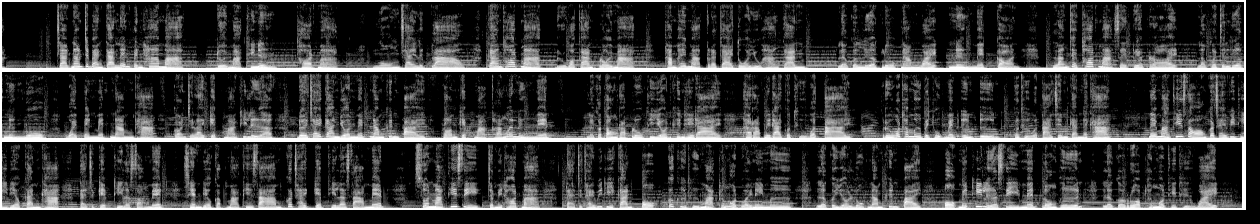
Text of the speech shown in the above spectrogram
จากนั้นจะแบ่งการเล่นเป็น 5 หมาก โดยหมากที่ 1 ทอดหมาก งงใช่หรือเปล่า การทอดหมากหรือว่าการโปรยหมากทำให้หมากกระจายตัวอยู่ห่างกัน แล้วก็เลือกลูกนำไว้ 1 เม็ดก่อน หลังจากทอดหมากเสร็จเรียบร้อย เราก็จะเลือกหนึ่งลูก ไว้เป็นเม็ดนำค่ะ ก่อนจะไล่เก็บหมากที่เหลือ โดยใช้การโยนเม็ดนำขึ้นไป พร้อมเก็บหมากครั้งละหนึ่งเม็ดแล้วก็ต้องรับลูกที่โยนขึ้นให้ได้ ถ้ารับไม่ได้ก็ถือว่าตาย หรือว่าถ้ามือไปถูกเม็ดอื่น ๆ ก็ถือว่าตายเช่นกันนะคะ ในหมากที่ 2 ก็ใช้วิธีเดียวกันค่ะ แต่จะเก็บทีละ 2 เม็ดเช่นเดียวกับหมากที่ 3 ก็ใช้เก็บทีละ 3 เม็ดส่วนหมากทีสี่ 4 จะไม่ทอดหมาก แต่จะใช้วิธีการโปะก็คือถือหมากทั้งหมดไว้ในมือ แล้วก็โยนลูกนำขึ้นไป โปะเม็ดที่เหลือ 4 เม็ดลงพื้น แล้วก็รวบทั้งหมดที่ถือไว้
